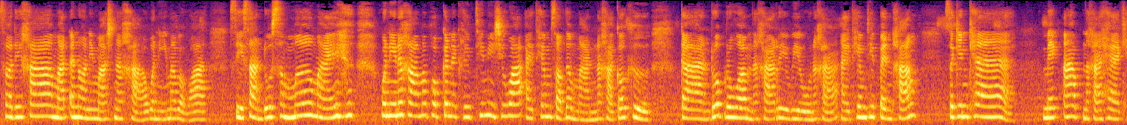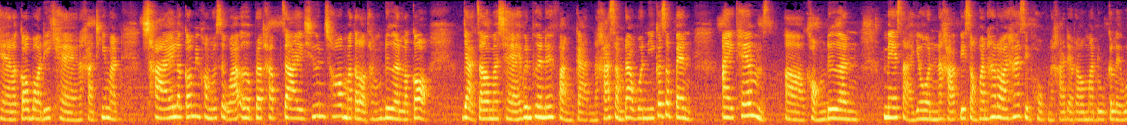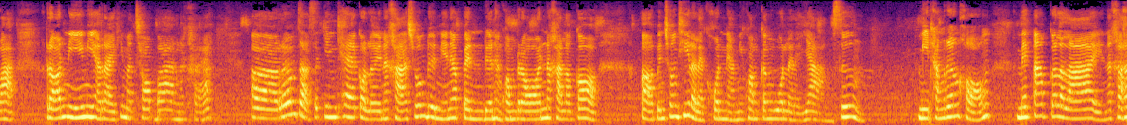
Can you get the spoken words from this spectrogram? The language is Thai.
สวัสดีค่ะ มัด Anonymous นะคะ วันนี้มาแบบว่า สีสันดูซัมเมอร์ไหม วันนี้นะคะมาพบกันในคลิปที่มีชื่อว่า Items of the Month นะคะ ก็คือการรวบรวมนะคะ รีวิวนะคะไอเทมที่เป็นทั้งสกินแคร์เมคอัพนะคะแฮร์แคร์แล้วก็บอดี้แคร์นะคะ ที่มัดใช้แล้วก็มีความรู้สึกว่าเออประทับใจชื่นชอบมาตลอดทั้งเดือน แล้วก็อยากจะมาแชร์ให้เพื่อนๆได้ฟังกันนะคะสำหรับวันนี้ก็จะเป็นไอเทม ของเดือนเมษายนนะคะ ปี 2556 นะคะ เดี๋ยวเรามาดูกันเลยว่า ร้อนนี้มีอะไรที่มัดชอบบ้างนะคะเเริ่มจากสกินแคร์ก่อนเลยนะคะ ช่วงเดือนนี้เนี่ยเป็นเดือนแห่งความร้อนนะคะ แล้วก็เเป็นช่วงที่หลาย ๆ คนเนี่ยมีความกังวลหลาย ๆ อย่าง ซึ่งมีทั้งเรื่องของเมคอัพก็ละลายนะคะ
